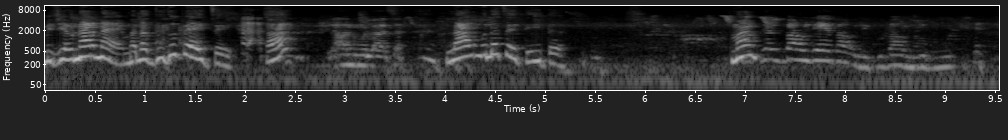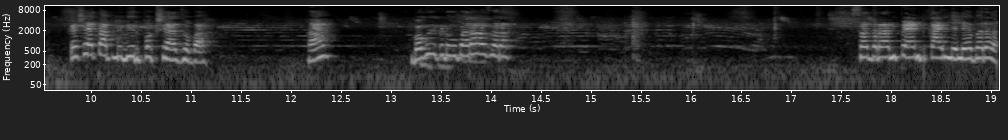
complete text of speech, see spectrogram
मी जेवणार नाही. मला दुधू प्यायचंय. हा? लहान मुलंच. आहे ती इथं. मग? बावली बावली बावली कशा आहेत आपले वीर पक्षी आजोबा? हा? बघू इकडे उभा राहा जरा. सदरान पॅन्ट काढलेले बरं.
